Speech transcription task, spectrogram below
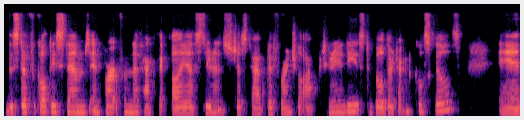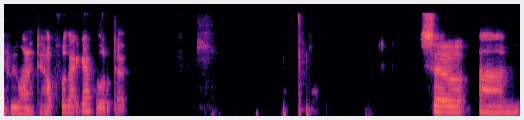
this difficulty stems in part from the fact that LIS students just have differential opportunities to build their technical skills, and we wanted to help fill that gap a little bit. So um,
